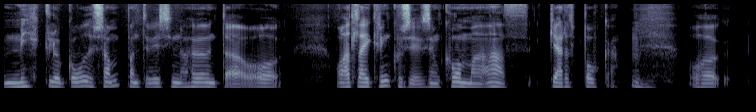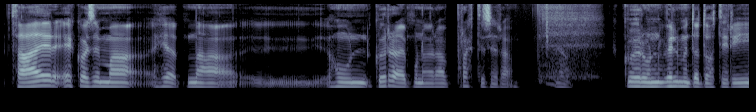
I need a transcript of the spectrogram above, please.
miklu og góðu sambandi við sína höfunda og, og alla í kringu sig sem koma að gerð bóka mm -hmm. og það er eitthvað sem að hérna hún Gurra er búin að vera að praktisera Já. Gurrún Vilmundadóttir í,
